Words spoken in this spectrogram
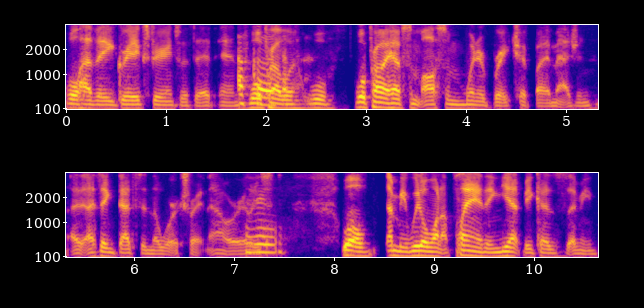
will have a great experience with it, and Of we'll course, probably we'll we'll probably have some awesome winter break trip. I imagine. I, I think that's in the works right now, or at least. Well, I mean, we don't want to plan anything yet because I mean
